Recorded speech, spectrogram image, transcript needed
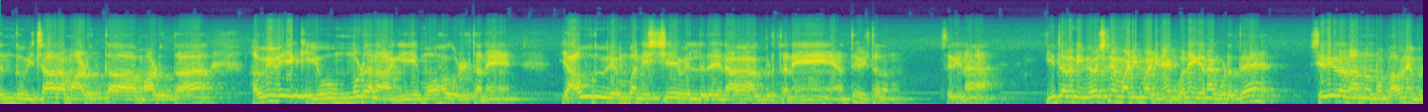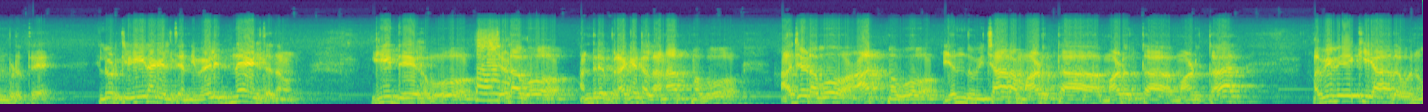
ಎಂದು ವಿಚಾರ ಮಾಡುತ್ತಾ ಮಾಡುತ್ತಾ ಅವಿವೇಕಿಯು ಮೂಢನಾಗಿ ಮೋಹಗೊಳ್ತಾನೆ. ಯಾವುದು ಎಂಬ ನಿಶ್ಚಯವಿಲ್ಲದೆ ಆಗ್ಬಿಡ್ತಾನೆ ಅಂತ ಹೇಳ್ತಾನೆ ಅವನು. ಸರಿನಾ? ಈ ತರ ನೀವು ಯೋಚನೆ ಮಾಡಿ ಮಾಡಿನೇ ಕೊನೆಗೆ ಏನಾಗ್ಬಿಡುತ್ತೆ? ಶರೀರ ನಾನು ಅನ್ನೋ ಭಾವನೆ ಬಂದ್ಬಿಡುತ್ತೆ. ಇಲ್ಲೋಡ್ ಕ್ಲೀನಾಗಿ ಹೇಳ್ತೇನೆ ನೀವು ಹೇಳಿದ್ನೇ ಹೇಳ್ತಾನೆ ಅವನು. ಈ ದೇಹವೋ ಜಡವೋ ಅಂದ್ರೆ ಬ್ರಾಕೆಟ್ ಅಲ್ಲಿ ಅನಾತ್ಮವೋ, ಅಜಡವೋ ಆತ್ಮವೋ ಎಂದು ವಿಚಾರ ಮಾಡುತ್ತಾ ಮಾಡುತ್ತಾ ಮಾಡುತ್ತಾ ಅವಿವೇಕಿಯಾದವನು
